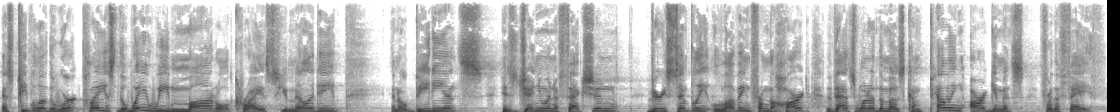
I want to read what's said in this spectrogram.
as people of the workplace, the way we model Christ's humility and obedience, his genuine affection, very simply loving from the heart, that's one of the most compelling arguments for the faith.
